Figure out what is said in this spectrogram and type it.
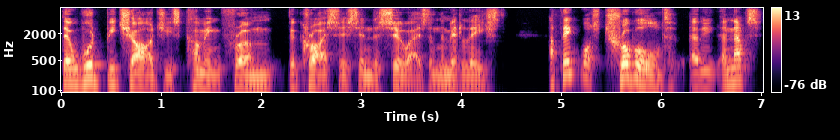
there would be charges coming from the crisis in the Suez and the Middle East. I think what's troubled, and, and that's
